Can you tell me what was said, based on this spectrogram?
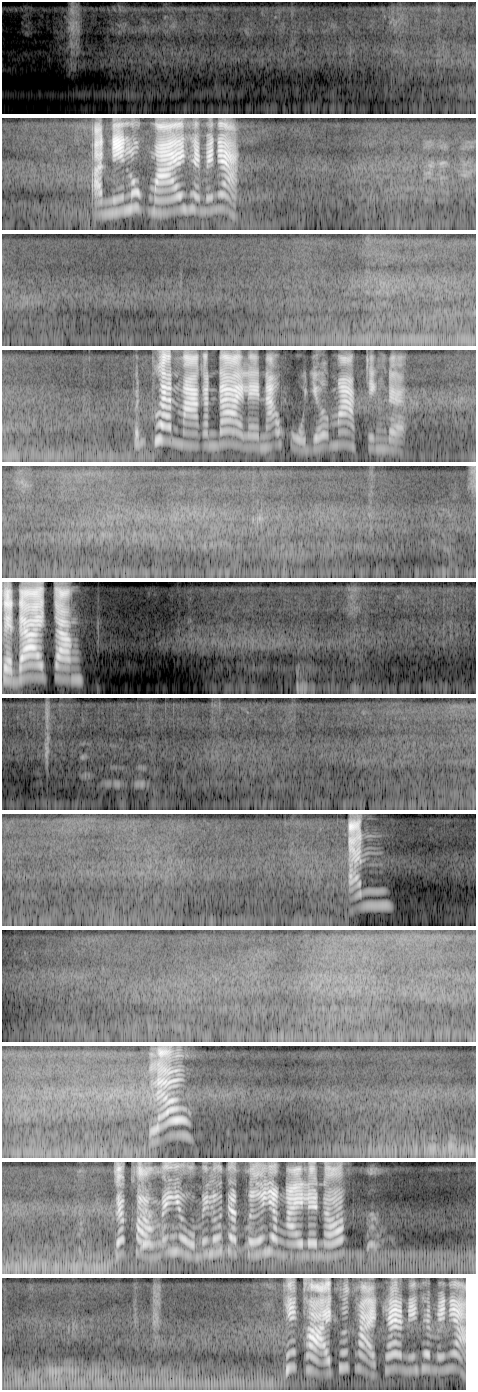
อันนี้ลูกไม้ใช่ไหมเนี่ย ใช่ครับใช่ เพื่อนๆมากันได้เลยนะ โอ้โห เยอะมากจริงเลยเสียดายจัง อัน แล้ว เจ้าของไม่อยู่ไม่รู้ จะซื้อยังไงเลยเนาะที่ขายคือขายแค่นี้ใช่ไหมเนี่ย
